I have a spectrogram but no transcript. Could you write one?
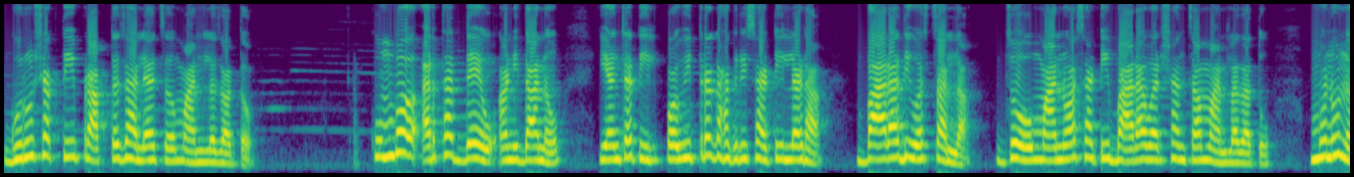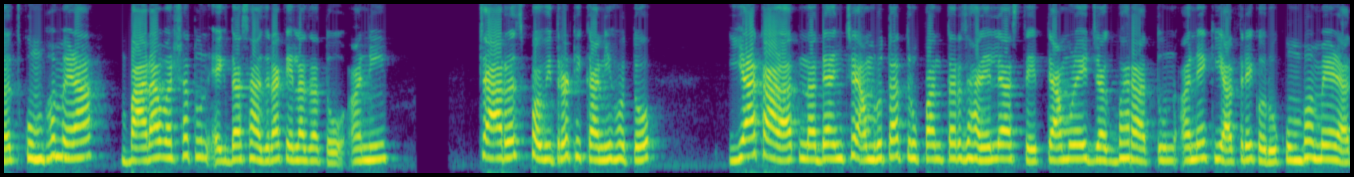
गुरुशक्ती प्राप्त झाल्याचं मानलं जातं. कुंभ अर्थात देव आणि दानव यांच्यातील पवित्र घागरीसाठी लढा बारा दिवस चालला जो मानवासाठी बारा वर्षांचा मानला जातो. म्हणूनच कुंभमेळा बारा वर्षातून एकदा साजरा केला जातो आणि चारच पवित्र ठिकाणी होतो. या काळात नद्यांचे अमृतात रूपांतर झालेले असते त्यामुळे जगभरातून अनेक यात्रेकरू कुंभमेळ्यात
